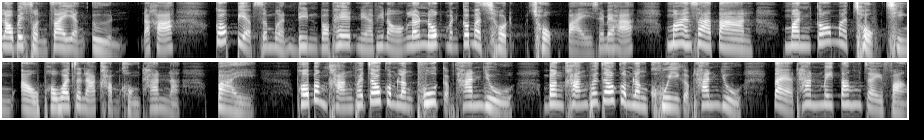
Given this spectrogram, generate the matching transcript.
เราไปสนใจอย่างอื่นนะคะ ก็เปรียบเสมือนดินประเภทเนี้ยพี่น้องแล้วนกมันก็มาฉดฉกไปใช่ไหมคะมารซาตานมันก็มาฉกชิงเอาพระวจนะคำของท่านนะไป เพราะบางครั้งพระเจ้ากำลังพูดกับท่านอยู่ บางครั้งพระเจ้ากำลังคุยกับท่านอยู่ แต่ท่านไม่ตั้งใจฟัง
